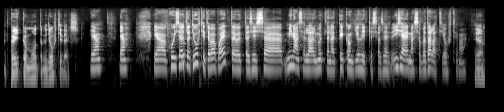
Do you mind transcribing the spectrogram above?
et kõik on muutunud juhtideks jah, jah, ja kui sa ütled juhtide vaba ettevõte, siis äh, mina selle all mõtlen, et kõik ongi juhid, kes seal sees, iseennast sa pead alati juhtima. jah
